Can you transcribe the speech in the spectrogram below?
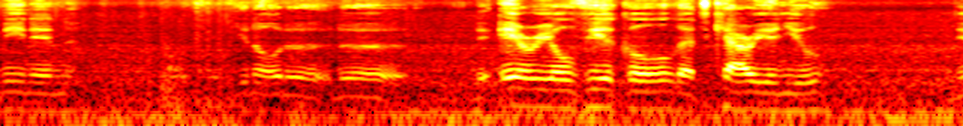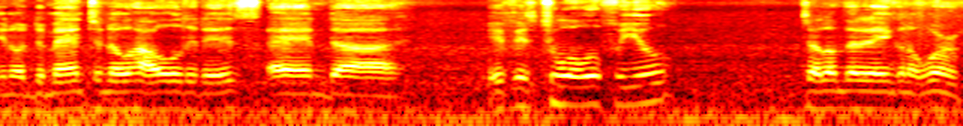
meaning you know the the the aerial vehicle that's carrying you. You know, demand to know how old it is, and uh, if it's too old for you, tell them that it ain't gonna work.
